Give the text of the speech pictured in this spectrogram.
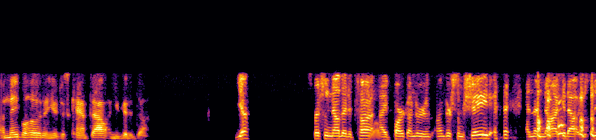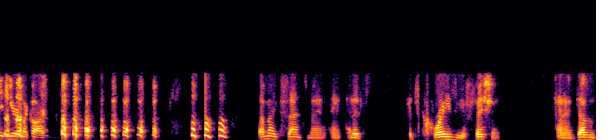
a neighborhood and you're just camped out and you get it done. Yeah. Especially now that it's hot, I park under under some shade and then knock it out just sitting here in my car. that makes sense, man, and and it's it's crazy efficient, and it doesn't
